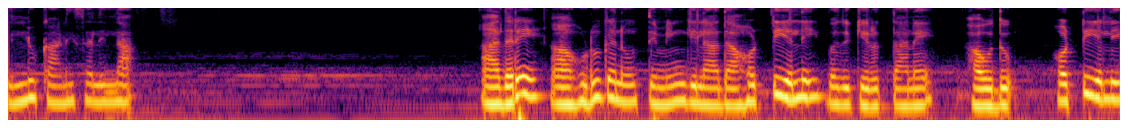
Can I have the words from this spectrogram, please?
ಎಲ್ಲೂ ಕಾಣಿಸಲಿಲ್ಲ. ಆದರೆ ಆ ಹುಡುಗನು ತಿಮಿಂಗಿಲಾದ ಹೊಟ್ಟಿಯಲ್ಲಿ ಬದುಕಿರುತ್ತಾನೆ. ಹೌದು, ಹೊಟ್ಟಿಯಲ್ಲಿ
